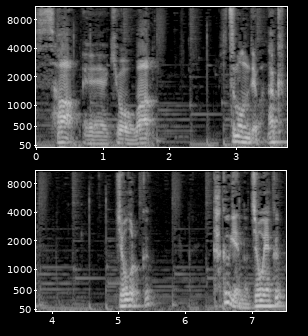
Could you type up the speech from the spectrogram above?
さあ、えー、今日は、質問ではなく、上語録？格言の条約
